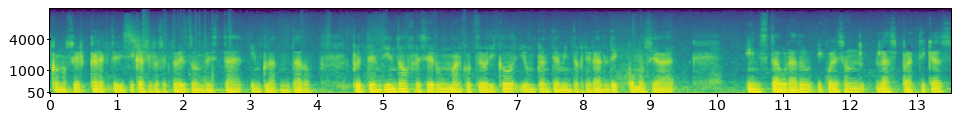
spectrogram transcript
conocer características y los sectores donde está implantado, pretendiendo ofrecer un marco teórico y un planteamiento general de cómo se ha instaurado y cuáles son las prácticas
